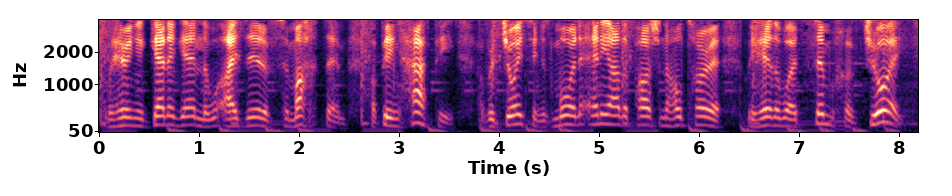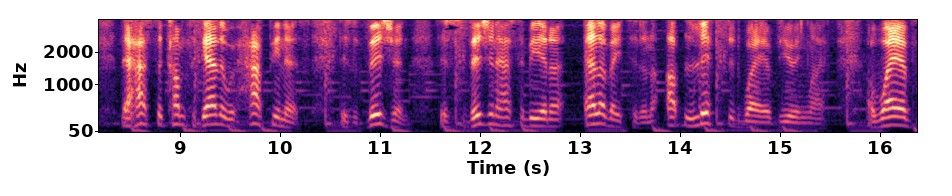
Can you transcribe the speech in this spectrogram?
and we're hearing again and again the idea of Samachtem, of being happy, of rejoicing. As more than any other Parsha in the whole Torah, we hear the word Simcha, of joy. There has to come together with happiness, this vision. This vision has to be in an elevated and uplifted way of viewing life, a way of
